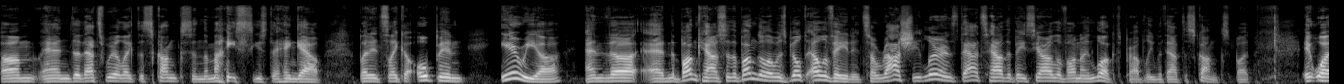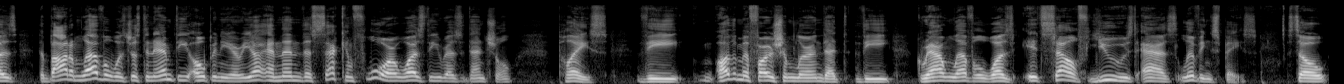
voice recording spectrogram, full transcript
um, and uh, that's where like the skunks and the mice used to hang out. But it's like an open area, and the and the bunkhouse or the bungalow was built elevated. So Rashi learns that's how the Beis Yair Levanon looked, probably without the skunks. But it was the bottom level was just an empty open area, and then the second floor was the residential place. The other Mefarshim learned that the ground level was itself used as living space. So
